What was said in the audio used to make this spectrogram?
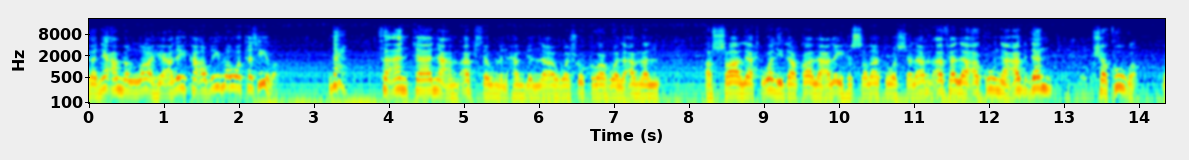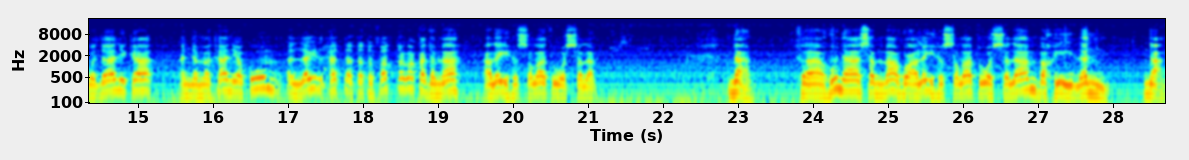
فنعم الله عليك عظيمة وكثيرة. نعم فأنت نعم أكثر من حمد الله وشكره والعمل الصالح. ولذا قال عليه الصلاة والسلام أفلا أكون عبدا شكورا؟ وذلك عندما كان يقوم الليل حتى تتفطر قدماه عليه الصلاة والسلام. نعم. فهنا سماه عليه الصلاة والسلام بخيلا. نعم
